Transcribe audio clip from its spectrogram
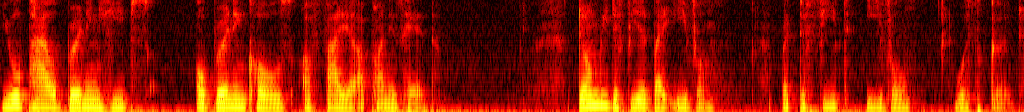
you will pile burning heaps or burning coals of fire upon his head. Don't be defeated by evil, but defeat evil with good.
